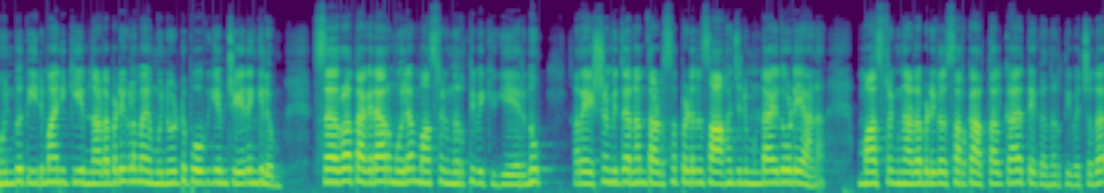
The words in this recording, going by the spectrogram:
മുൻപ് തീരുമാനിക്കുകയും നടപടികളുമായി മുന്നോട്ട് പോവുകയും ചെയ്തെങ്കിലും സെർവർ തകരാർ മൂലം മസ്റ്ററിംഗ് നിർത്തിവെക്കുകയായിരുന്നു. റേഷൻ വിതരണം തടസ്സപ്പെടുന്ന സാഹചര്യം ഉണ്ടായതോടെയാണ് മസ്റ്ററിംഗ് നടപടികൾ സർക്കാർ തൽക്കാലത്തേക്ക് നിർത്തിവെച്ചത്.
